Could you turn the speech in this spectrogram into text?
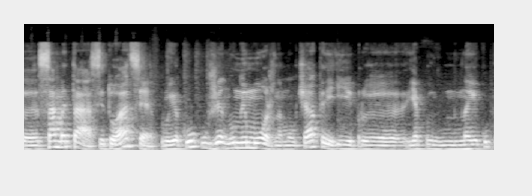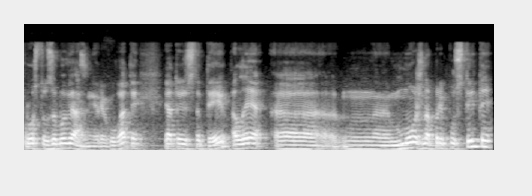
е, саме та ситуація, про яку вже ну не можна мовчати, і про е, яку на яку просто зобов'язані реагувати п'ятою статтею, але можна припустити,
